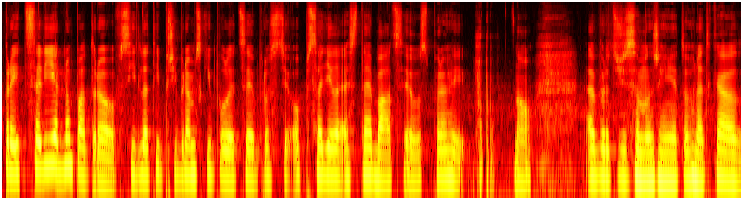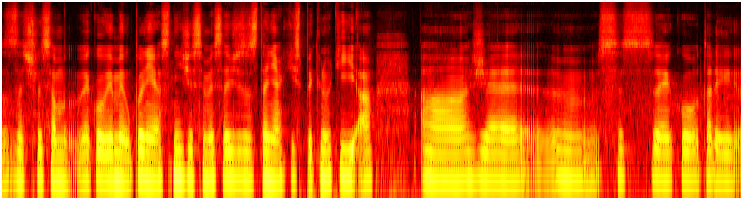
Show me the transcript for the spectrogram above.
prej celý jedno patro v sídle té příbramské policie prostě obsadili STBáci z Prahy. No, Eh, protože samozřejmě to hnedka začali, sam, jako je mi úplně jasný, že si myslí, že zase nějaký spiknutí a, a že eh, se, se jako tady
